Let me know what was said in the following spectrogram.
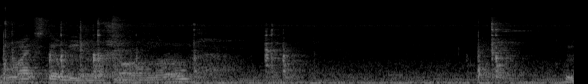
It might still be a little short on the room. Hmm.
